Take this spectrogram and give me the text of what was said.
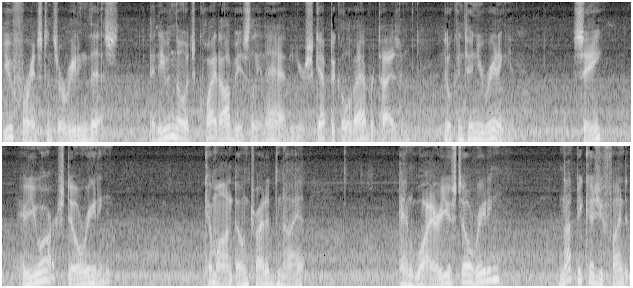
You, for instance, are reading this, and even though it's quite obviously an ad and you're skeptical of advertising, you'll continue reading it. See? Here you are, still reading. Come on, don't try to deny it. And why are you still reading? Not because you find it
